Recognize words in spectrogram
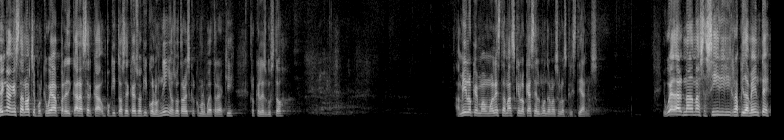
Vengan esta noche porque voy a predicar acerca, un poquito acerca de eso aquí con los niños. Otra vez creo que me lo voy a traer aquí. Creo que les gustó. A mí lo que me molesta más que lo que hace el mundo, hermanos, son los cristianos. Y voy a dar nada más así rápidamente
